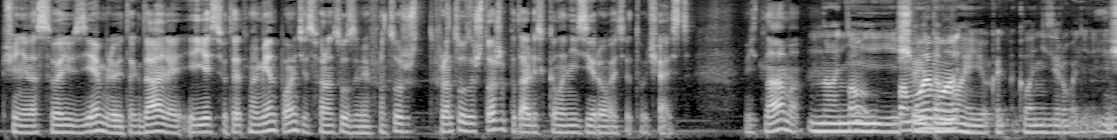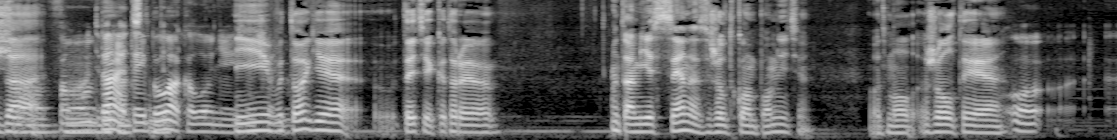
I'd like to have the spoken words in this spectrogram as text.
вообще не на свою землю и так далее. И есть вот этот момент, помните, с французами. Французы, французы же тоже пытались колонизировать эту часть Вьетнама. Но они По- еще и по-моему, давно ее колонизировали. Еще Да, в По-моему, да, это и 19 была колония. И в изначально. итоге вот эти, которые... Ну, там есть сцена с желтком, помните? Вот, мол, желтые, О,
